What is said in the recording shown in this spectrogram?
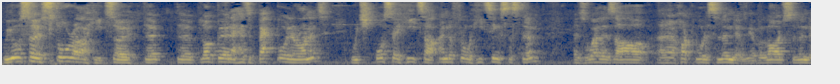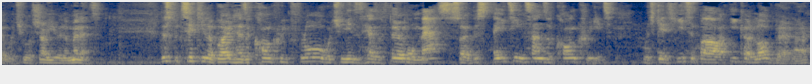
We also store our heat, so the, the log burner has a back boiler on it, which also heats our underfloor heating system, as well as our uh, hot water cylinder. We have a large cylinder, which we'll show you in a minute. This particular boat has a concrete floor, which means it has a thermal mass. So this 18 tons of concrete, which gets heated by our eco log burner,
